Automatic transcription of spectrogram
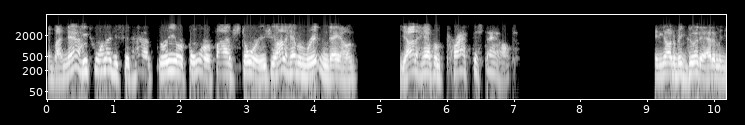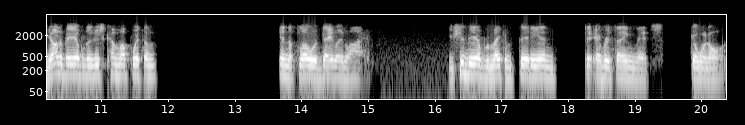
And by now, each one of you should have three or four or five stories. You ought to have them written down. You ought to have them practiced out. And you ought to be good at them, and you ought to be able to just come up with them in the flow of daily life. You should be able to make them fit in to everything that's going on.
